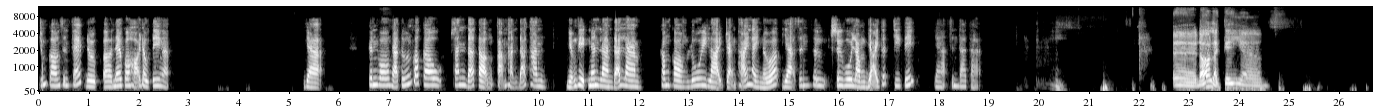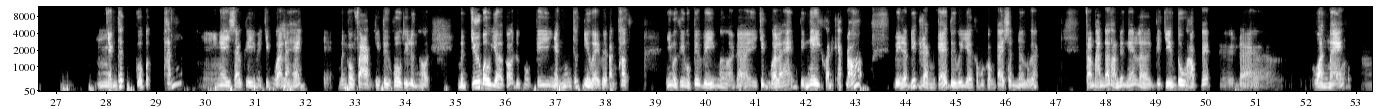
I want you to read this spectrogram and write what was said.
chúng con xin phép được uh, nêu câu hỏi đầu tiên ạ. À. Dạ. Kinh vô ngã tướng có câu sanh đã tận, phạm hạnh đã thành. Những việc nên làm đã làm, không còn lui lại trạng thái này nữa. Dạ, xin thư, sư vui lòng giải thích chi tiết. Dạ, xin đa tạ. À, đó là cái uh, nhận thức của bậc thánh ngay sau khi mà chứng quả la hán mình còn phàm thì từ vô thủy luân hồi mình chưa bao giờ có được một cái nhận thức như vậy về bản thân. Nhưng mà khi một cái vị mà họ đã chứng quả la hán thì ngay khoảnh khắc đó vị đã biết rằng kể từ bây giờ không còn tái sinh nữa. Phạm hạnh đã thành có nghĩa là cái chuyện tu học ấy, ờ, đã hoàn mãn. Ờ,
